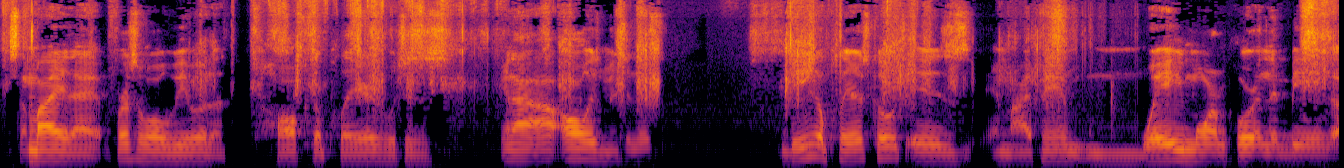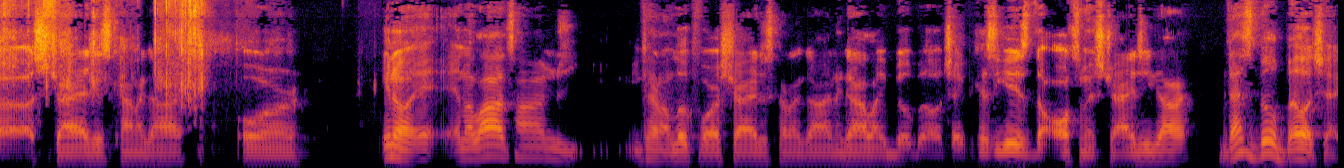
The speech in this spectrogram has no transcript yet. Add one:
somebody that first of all will be able to talk to players, which is, and I, I always mention this. Being a players coach is, in my opinion, way more important than being a strategist kind of guy, or you know, and a lot of times you kind of look for a strategist kind of guy and a guy like Bill Belichick because he is the ultimate strategy guy. But that's Bill Belichick.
